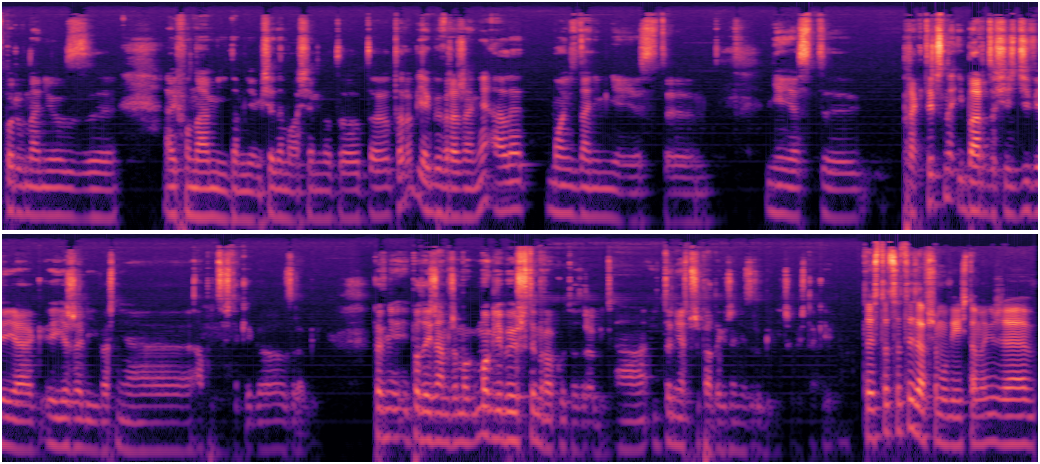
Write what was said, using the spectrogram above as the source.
w porównaniu z iPhone'ami, tam nie wiem, 7-8, no to, to, to robi jakby wrażenie, ale moim zdaniem nie jest, y, nie jest y, praktyczne i bardzo się zdziwię, jak, jeżeli właśnie Apple coś takiego zrobi. Pewnie podejrzewam, że mogliby już w tym roku to zrobić, a to nie jest przypadek, że nie zrobili czegoś takiego. To jest to, co ty zawsze mówiłeś, Tomek, że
